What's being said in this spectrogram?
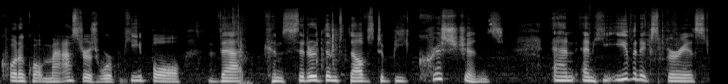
quote unquote masters were people that considered themselves to be Christians. And, and he even experienced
